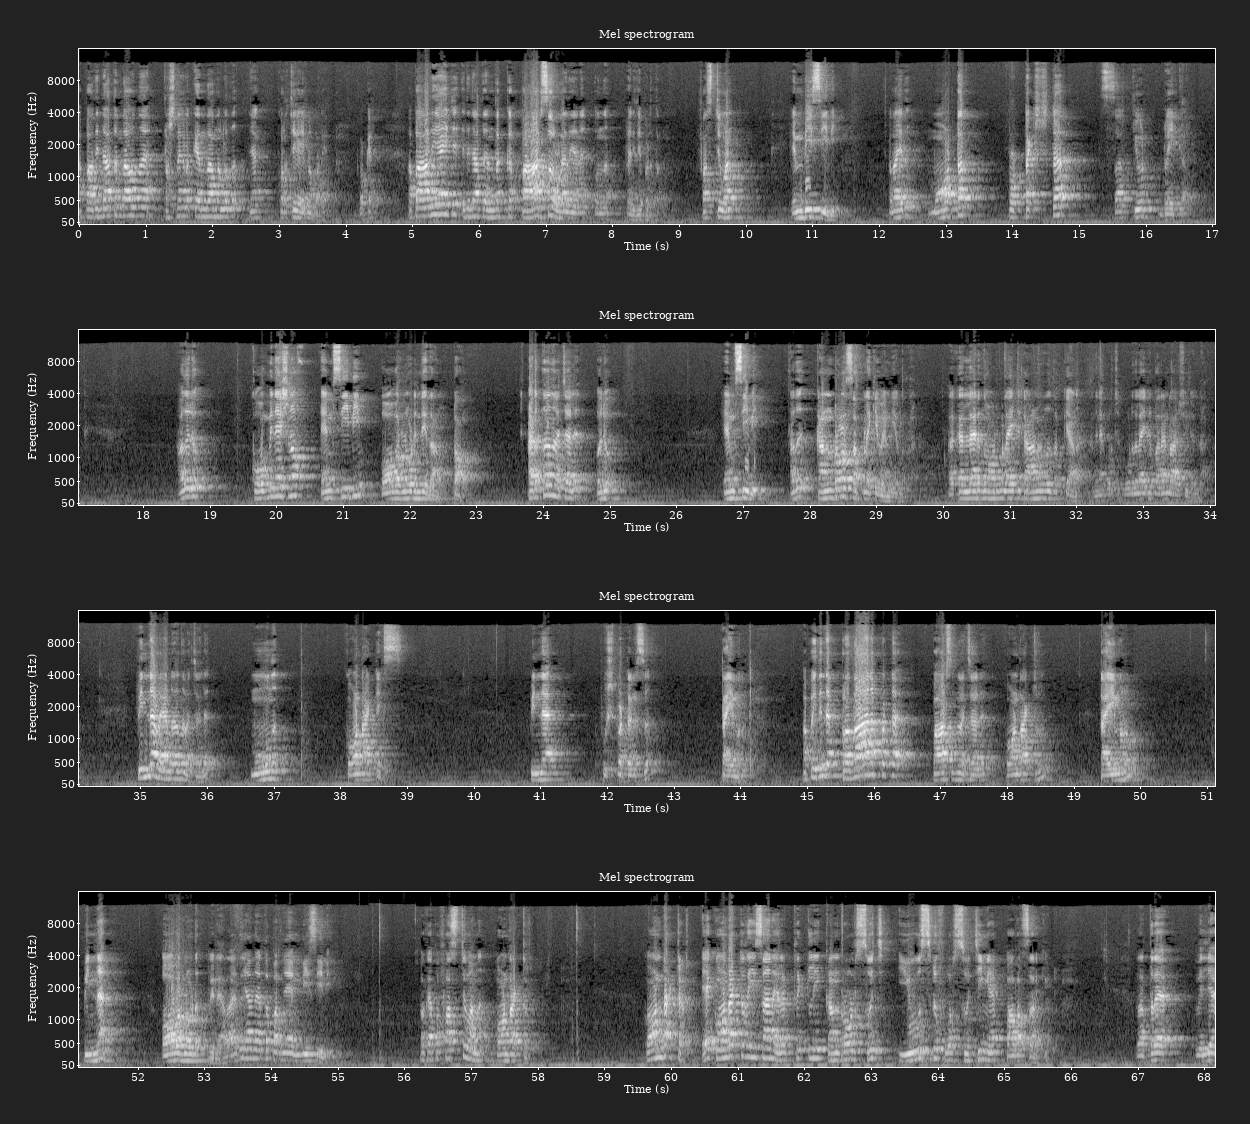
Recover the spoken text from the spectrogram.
അപ്പൊ അതിന്റെ അകത്ത് ഉണ്ടാവുന്ന പ്രശ്നങ്ങളൊക്കെ എന്താന്നുള്ളത് ഞാൻ കുറച്ച് കഴിയുമ്പോൾ പറയാം. ഓക്കെ അപ്പൊ ആദ്യമായിട്ട് ഇതിനകത്ത് എന്തൊക്കെ പാർട്സ് ഉള്ളത് ഞാൻ ഒന്ന് പരിചയപ്പെടുത്താം. First one M B C B അതായത് മോട്ടർ പ്രൊട്ടക്ഷ സർക്യൂട്ട് ബ്രേക്കർ അതൊരു combination of M C B ഓവർലോഡിന്റെ ഇതാണ് കേട്ടോ അടുത്തതെന്ന് വെച്ചാൽ ഒരു എം സി ബി അത് കൺട്രോൾ സപ്ലൈക്ക് വേണ്ടിയുള്ളതാണ് അതൊക്കെ എല്ലാവരും നോർമലായിട്ട് കാണുന്നത് ഇതൊക്കെയാണ്. അതിനെക്കുറിച്ച് കൂടുതലായിട്ട് പറയേണ്ട ആവശ്യമില്ലല്ലോ. പിന്നെ വേണ്ടതെന്ന് വെച്ചാൽ മൂന്ന് കോണ്ടാക്ടിക്സ് പിന്നെ പുഷ് ബട്ടൺസ് ടൈമർ അപ്പൊ ഇതിന്റെ പ്രധാനപ്പെട്ട പാർട്സ് എന്ന് വെച്ചാൽ കോണ്ടാക്ടറും ടൈമറും പിന്നെ ഓവർലോഡ് റിലേ അതായത് ഞാൻ നേരത്തെ പറഞ്ഞ M B C B okay അപ്പൊ ഫസ്റ്റ് വന്ന് contractor contractor a contractor is an electrically control switch used for switching a power circuit അത് അത്ര വലിയ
